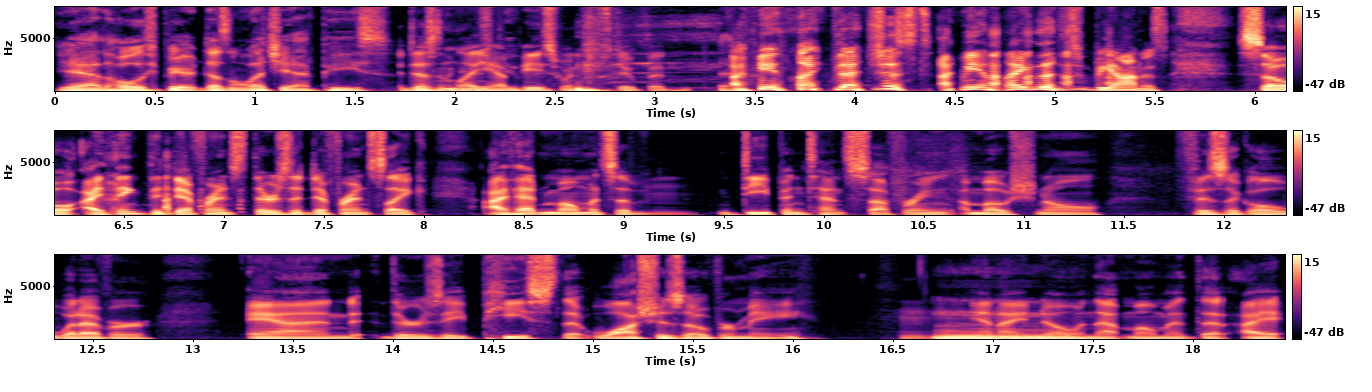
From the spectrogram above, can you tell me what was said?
Yeah, the Holy Spirit doesn't let you have peace. It doesn't let you you're have peace when you're stupid. I mean, like that's just. I mean, like let's be honest. So I think the difference. There's a difference. Like I've had moments of mm. deep, intense suffering, emotional, physical, whatever, and there's a peace that washes over me, and I know in that moment that I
